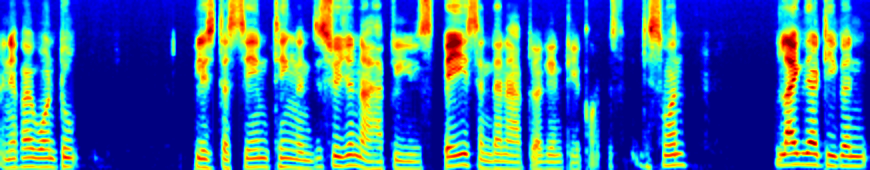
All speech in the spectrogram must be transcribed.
And if I want to place the same thing in this region, I have to use space and then I have to again click on this, this one. Like that, you can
